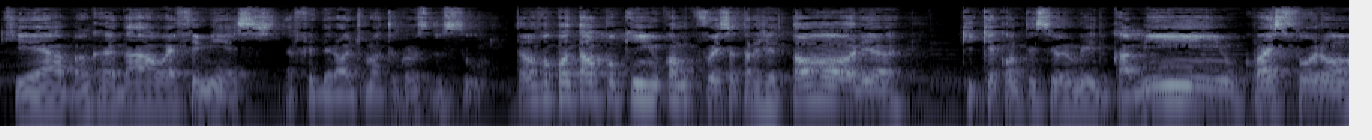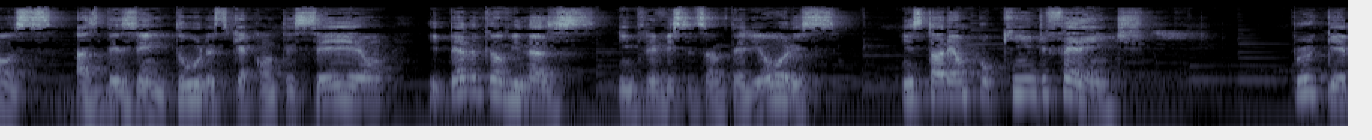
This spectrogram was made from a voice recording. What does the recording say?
que é a banca da UFMS, da Federal de Mato Grosso do Sul. Então eu vou contar um pouquinho como foi essa trajetória, o que, que aconteceu no meio do caminho, quais foram as, as desventuras que aconteceram. E pelo que eu vi nas entrevistas anteriores, a história é um pouquinho diferente. Por quê?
